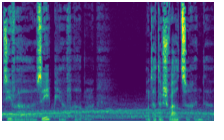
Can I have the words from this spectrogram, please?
Sie war sepiafarben und hatte schwarze Ränder.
